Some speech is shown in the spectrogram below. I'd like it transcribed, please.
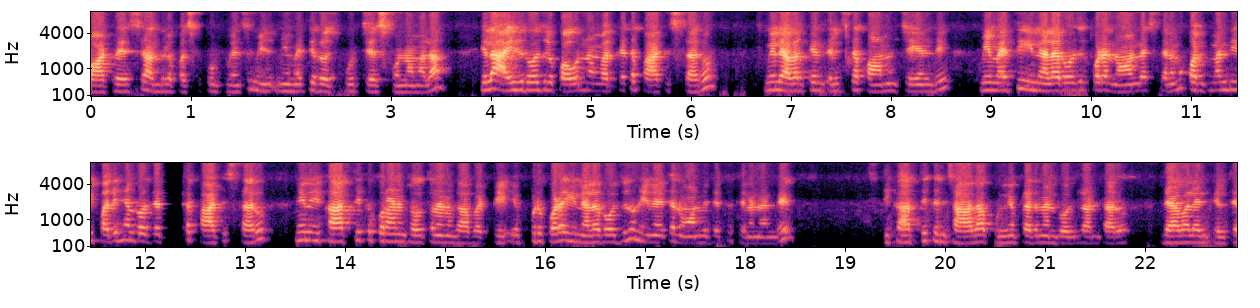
వాటర్ వేసి అందులో పసుపు కుంకుమ వేసి మేమైతే ఈరోజు పూజ చేసుకున్నాం అలా. ఇలా ఐదు రోజులు పౌర్ణం వరకు అయితే పాటిస్తారు. మీరు ఎవరికైనా తెలిస్తే కామెంట్ చేయండి. మేమైతే ఈ నెల రోజులు కూడా నాన్ వెజ్ తినము. కొంతమంది ఈ పదిహేను రోజులు అయితే పాటిస్తారు. నేను ఈ కార్తీక పురాణం చదువుతున్నాను కాబట్టి ఎప్పుడు కూడా ఈ నెల రోజులు నేనైతే నాన్ వెజ్ అయితే తిననండి. ఈ కార్తీకం చాలా పుణ్యప్రదమైన రోజులు అంటారు. దేవాలయానికి వెళ్తే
